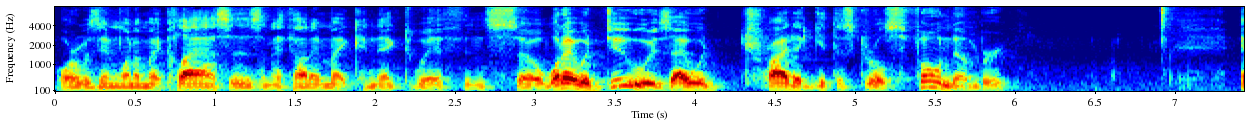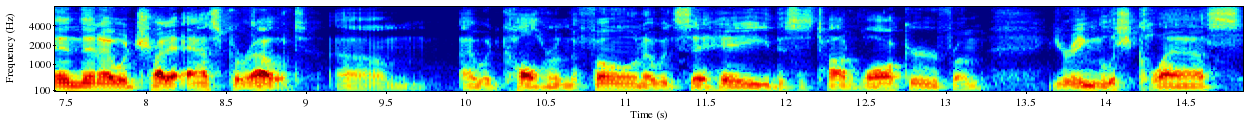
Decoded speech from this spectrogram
or was in one of my classes and I thought I might connect with. And so what I would do is I would try to get this girl's phone number and then I would try to ask her out. Um, I would call her on the phone. I would say, Hey, this is Todd Walker from your English class.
